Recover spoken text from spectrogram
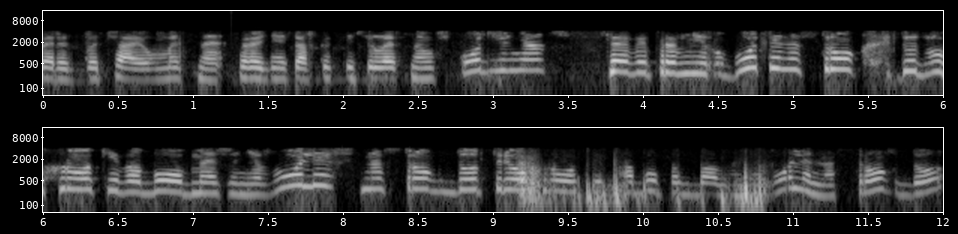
передбачає умисне середньої тяжкості тілесне ушкодження. Це виправні роботи на строк до двох років, або обмеження волі на строк до трьох років, або позбавлення волі на строк до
